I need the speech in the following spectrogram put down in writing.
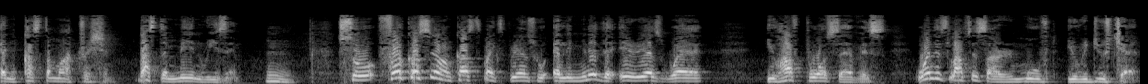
and customer attrition. That's the main reason. Hmm. So focusing on customer experience will eliminate the areas where you have poor service. When these lapses are removed, you reduce churn.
